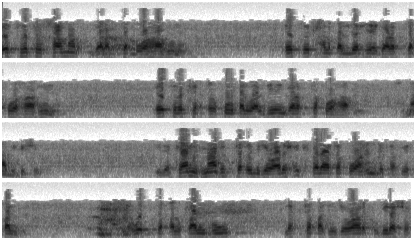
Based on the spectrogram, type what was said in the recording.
اترك الخمر قال التقوى ها هنا. اترك حلق اللحية قال التقوى ها هنا. اترك حقوق الوالدين قال التقوى ها هنا. ما بقي شيء. إذا كانت ما تتقي بجوارحك فلا تقوى عندك في قلبك. لو اتقى القلب لاتقت الجوارح بلا شك.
